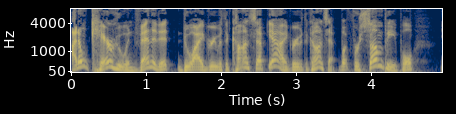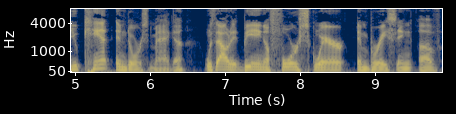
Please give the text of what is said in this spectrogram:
I don't care who invented it. Do I agree with the concept? Yeah, I agree with the concept. But for some people, you can't endorse MAGA without it being a four square embracing of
